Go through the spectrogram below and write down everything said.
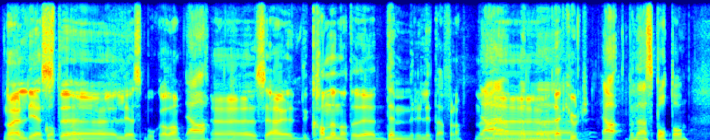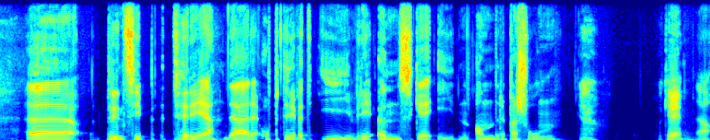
Nå har jeg lest, eh, lest boka, da. Ja. uh, så jeg, det kan hende at det demrer litt derfra. Men, Ja, ja, men, uh, det er kult. Ja, men det er spot on. Eh, prinsipp tre, det er oppdriv et ivrig ønske i den andre personen. Ok? Ja.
